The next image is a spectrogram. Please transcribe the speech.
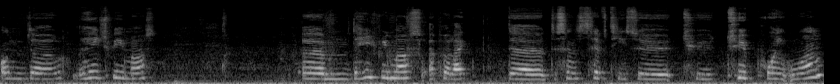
on the, the HP mouse, um, the HP mouse, I put like the, the sensitivity to, to 2.1,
